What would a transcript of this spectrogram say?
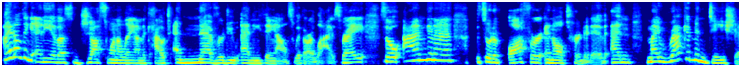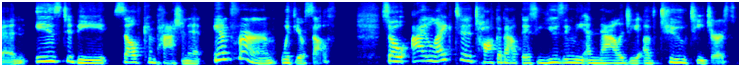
I don't think any of us just want to lay on the couch and never do anything else with our lives, right? So I'm going to sort of offer an alternative. And my recommendation is to be self compassionate and firm with yourself. So I like to talk about this using the analogy of two teachers.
